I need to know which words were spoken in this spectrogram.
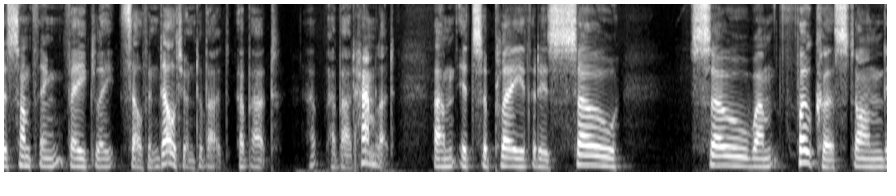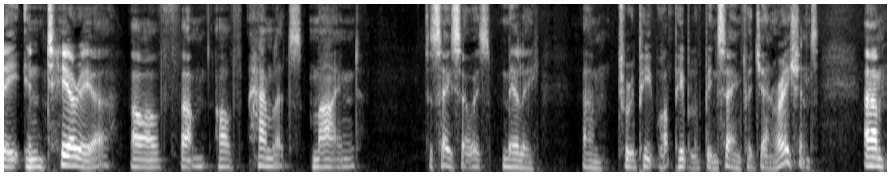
there's something vaguely self-indulgent about about about Hamlet. Um, it's a play that is so so um, focused on the interior of um, of Hamlet's mind. To say so is merely um, to repeat what people have been saying for generations. Um,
